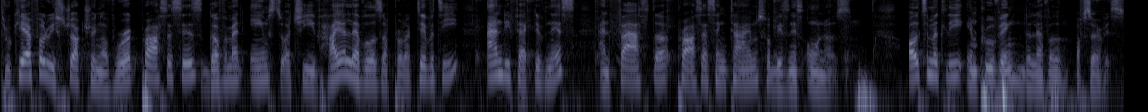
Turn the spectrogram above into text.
Through careful restructuring of work processes, government aims to achieve higher levels of productivity and effectiveness and faster processing times for business owners, ultimately improving the level of service.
